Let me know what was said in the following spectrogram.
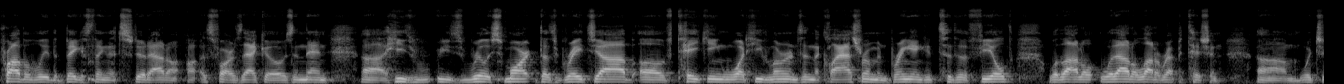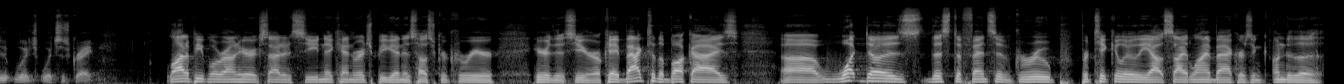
probably the biggest thing that stood out on, as far as that goes. And then uh, he's he's really smart, does a great job of taking what he learns in the classroom and bringing it to the field without a, without a lot of repetition, um, which which which is great. A lot of people around here excited to see Nick Henrich begin his Husker career here this year. Okay, back to the Buckeyes. Uh, what does this defensive group, particularly outside linebackers and under the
